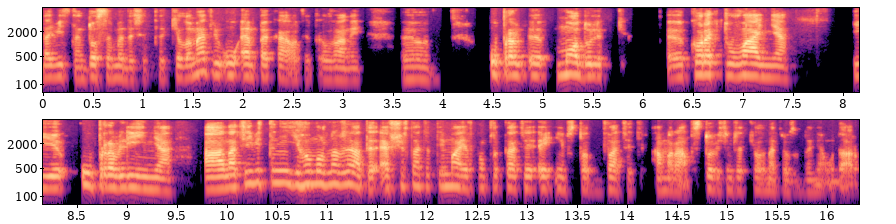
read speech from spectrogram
на відстань до 70 кілометрів у МПК, оце так званий е, е, модуль е, коректування і управління. А на цій відстані його можна взяти. F-16 має в комплектації AIM-120 AMRAAM 180 км завдання удару.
